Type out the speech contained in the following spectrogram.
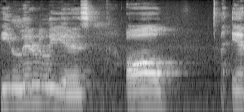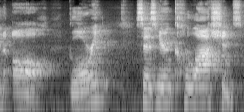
He literally is all in all. Glory says here in Colossians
